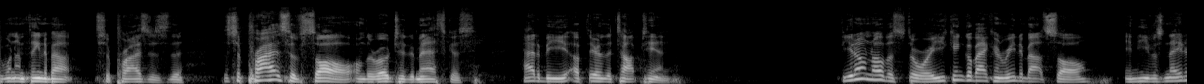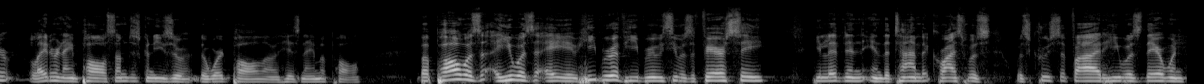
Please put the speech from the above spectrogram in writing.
When I'm thinking about surprises, the, the surprise of Saul on the road to Damascus had to be up there in the top 10. If you don't know the story, you can go back and read about Saul and he was later, later named Paul. So I'm just going to use the, word Paul, or his name of Paul. But Paul was he was a Hebrew of Hebrews. He was a Pharisee. He lived in, in the time that Christ was was crucified. He was there when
